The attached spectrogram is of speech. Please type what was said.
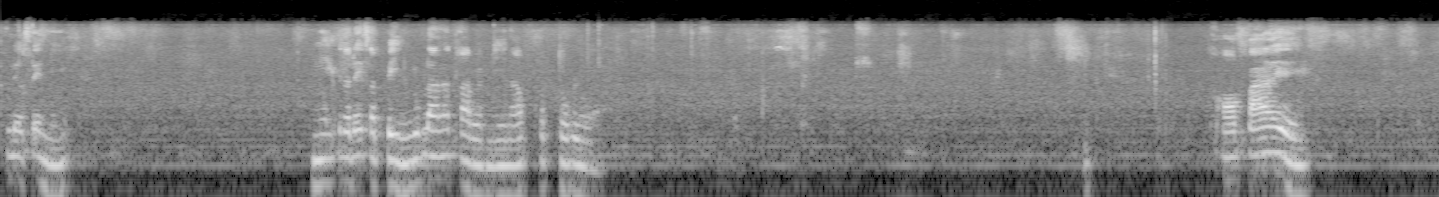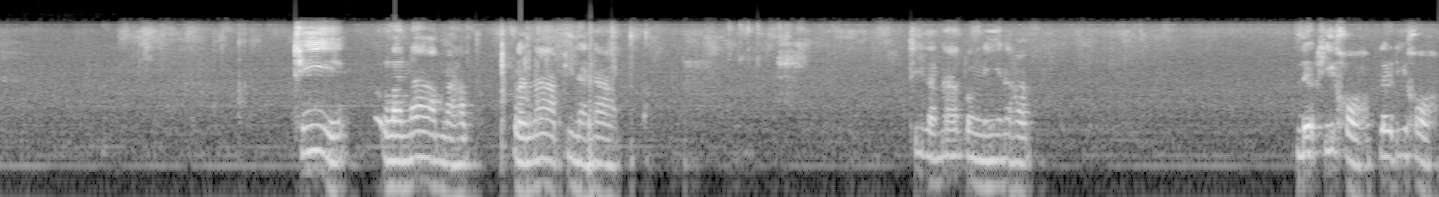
ก็เลือกเส้นนี้ นี่ก็จะได้สปริงรูปร่างหน้าตาแบบนี้นะครับกดตกลง ต่อไป ที่ระนาบนะครับระนาบที่ระนาบที่ระนาบตรงนี้นะครับ เลือกที่ขอบเลือกที่ขอบ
